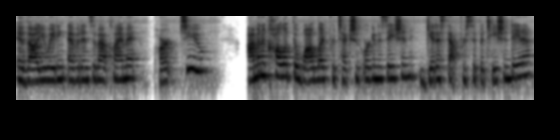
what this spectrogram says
Evaluating Evidence About Climate, part two. I'm going to call up the Wildlife Protection Organization, get us that precipitation data,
